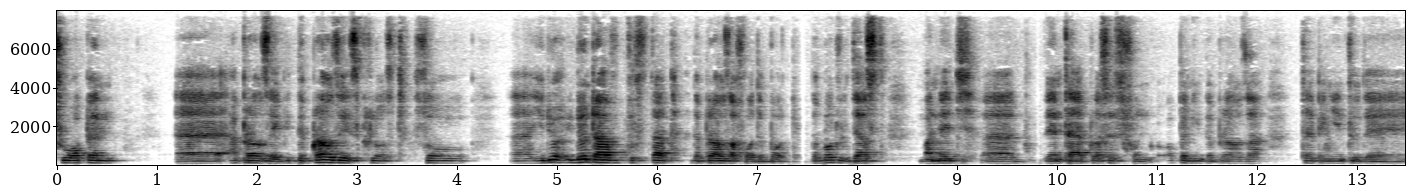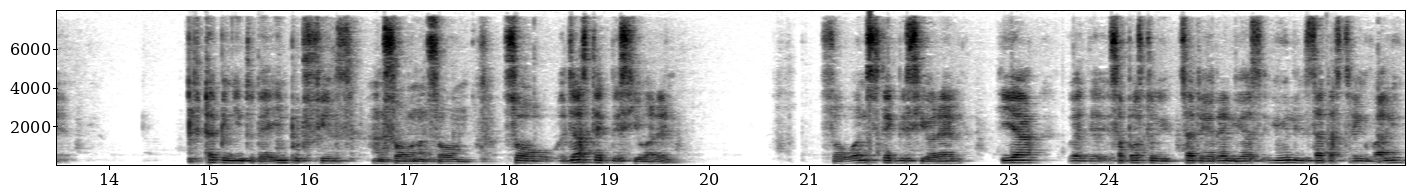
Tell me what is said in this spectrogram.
to open uh, a browser if the browser is closed. So uh, you don't you don't have to start the browser for the bot. The bot will just manage uh, the entire process from opening the browser, typing into the typing into the input fields and so on and so on. So we'll just take this URL. So once you take this URL here, where it's supposed to insert URL, you will insert a string value.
